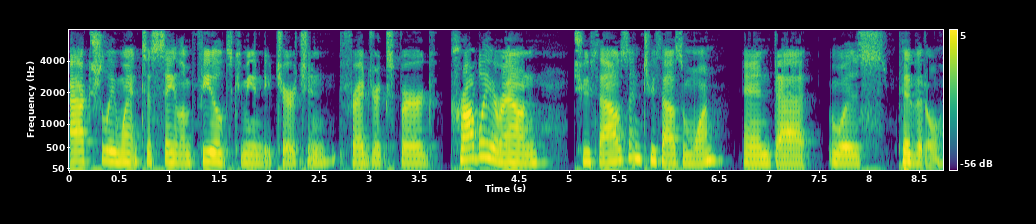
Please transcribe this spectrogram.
actually went to Salem Fields Community Church in Fredericksburg, probably around 2000, 2001. And that was pivotal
